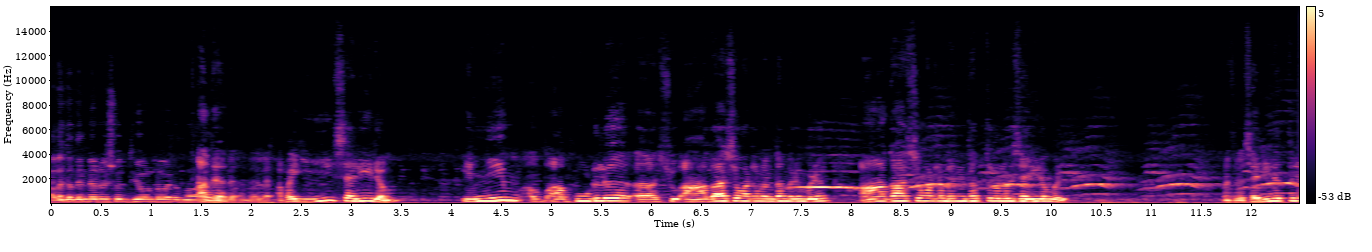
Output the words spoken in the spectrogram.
അതൊക്കെ ഇതിന്റെ ഒരു ശുദ്ധി കൊണ്ട് വരുന്നത് അതെ അതെ അതെ. അപ്പൊ ഈ ശരീരം ഇനിയും കൂടുതൽ ആകാശമായിട്ടുള്ള ബന്ധം വരുമ്പോൾ ആകാശമായിട്ടുള്ള ബന്ധത്തിലുള്ള ഒരു ശരീരം വരും. മനസ്സിലായി? ശരീരത്തിൽ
